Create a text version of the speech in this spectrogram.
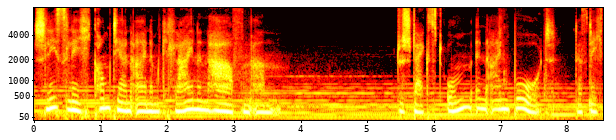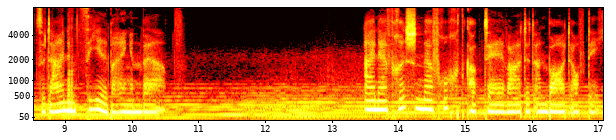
Schließlich kommt ihr an einem kleinen Hafen an. Du steigst um in ein Boot, das dich zu deinem Ziel bringen wird. Ein erfrischender Fruchtcocktail wartet an Bord auf dich.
